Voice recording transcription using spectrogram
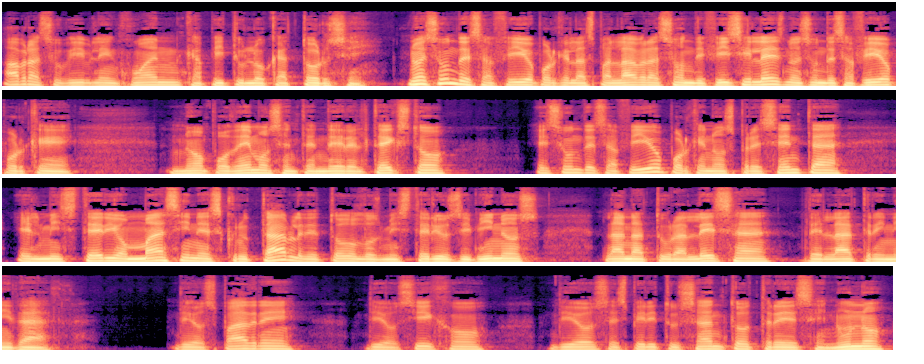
Abra su Biblia en Juan capítulo 14. No es un desafío porque las palabras son difíciles, no es un desafío porque no podemos entender el texto, es un desafío porque nos presenta el misterio más inescrutable de todos los misterios divinos, la naturaleza de la Trinidad. Dios Padre, Dios Hijo, Dios Espíritu Santo, tres en uno.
